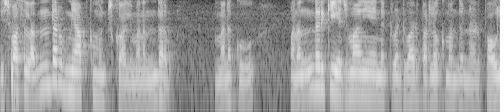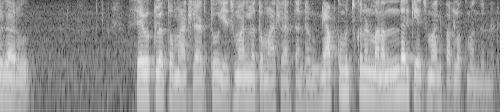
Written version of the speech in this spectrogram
విశ్వాసాలందరూ జ్ఞాపకం ఉంచుకోవాలి మనందరం. మనకు మనందరికీ యజమాని అయినటువంటి వాడు పరలోకమందు ఉన్నాడు పౌలు గారు సేవకులతో మాట్లాడుతూ యజమానులతో మాట్లాడుతుంటాడు జ్ఞాపకం ఉంచుకున్నాడు మనందరికీ యజమాని పరలోకమందు ఉన్నాడు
